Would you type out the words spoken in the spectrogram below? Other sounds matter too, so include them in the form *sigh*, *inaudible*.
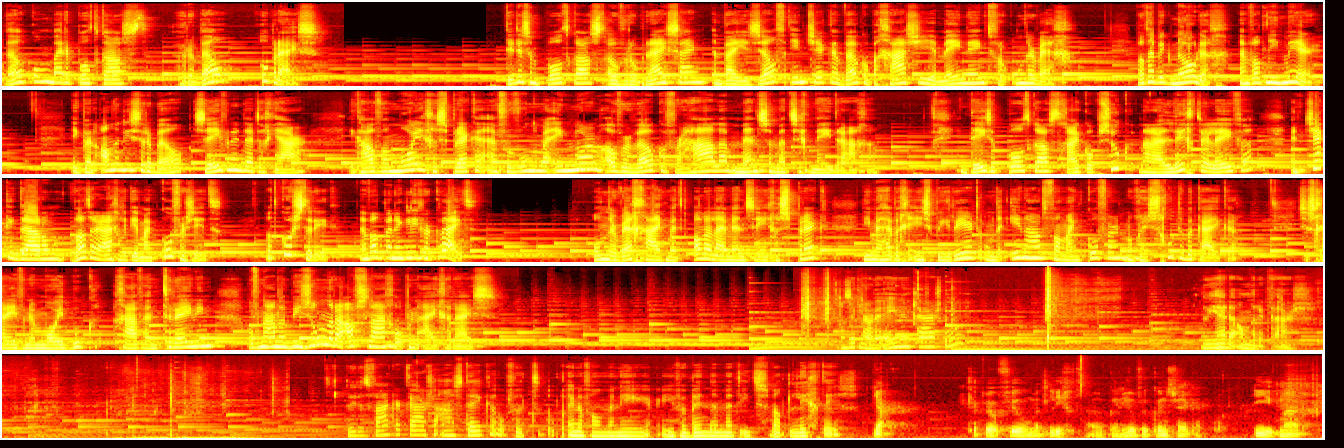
Welkom bij de podcast Rebel op reis. Dit is een podcast over op reis zijn en bij jezelf inchecken welke bagage je meeneemt voor onderweg. Wat heb ik nodig en wat niet meer? Ik ben Annelies Rebel, 37 jaar. Ik hou van mooie gesprekken en verwonder me enorm over welke verhalen mensen met zich meedragen. In deze podcast ga ik op zoek naar een lichter leven en check ik daarom wat er eigenlijk in mijn koffer zit. Wat koester ik en wat ben ik liever kwijt? Onderweg ga ik met allerlei mensen in gesprek die me hebben geïnspireerd om de inhoud van mijn koffer nog eens goed te bekijken. Ze schreven een mooi boek, gaven een training of namen bijzondere afslagen op hun eigen reis. Als ik nou de ene kaars doe, doe jij de andere kaars. Doe je dat vaker kaarsen aansteken? Of het op een of andere manier je verbinden met iets wat licht is? Ja, ik heb wel veel met licht. Ook in heel veel kunstwerken die ik maak.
